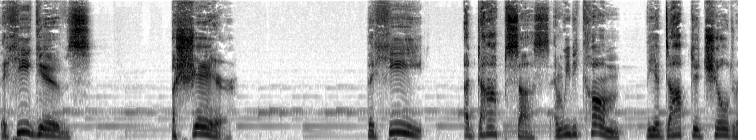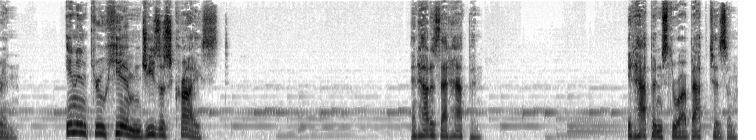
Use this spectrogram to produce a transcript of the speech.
that He gives a share, that He adopts us and we become the adopted children in and through Him, Jesus Christ. And how does that happen? It happens through our baptism,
